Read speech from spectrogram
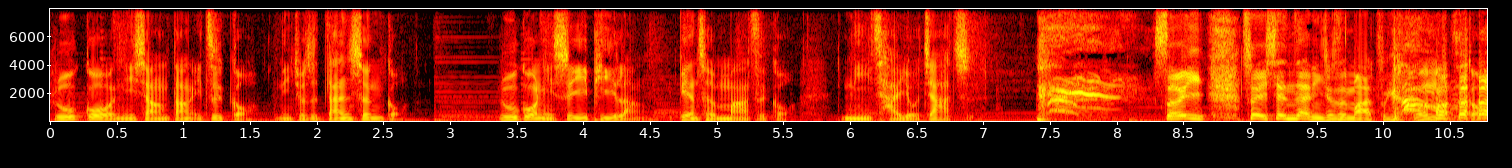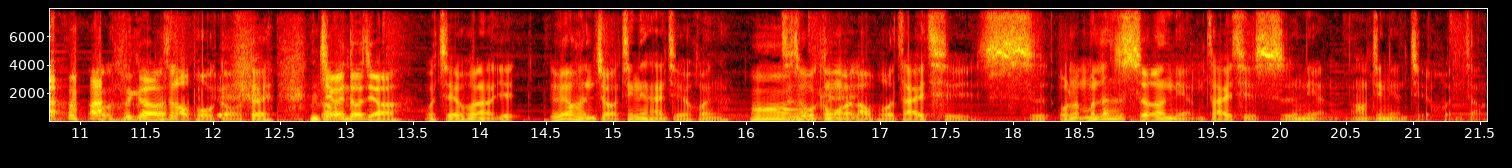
如果你想当一只狗，你就是单身狗；如果你是一匹狼，变成马子狗，你才有价值。所以，所以现在你就是马子狗，我是马子狗，我是狗，我是老婆狗。对，你结婚多久？我结婚了也没有很久，今年才结婚。哦，只是我跟我老婆在一起十，我我们认识十二年，在一起十年，然后今年结婚这样。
